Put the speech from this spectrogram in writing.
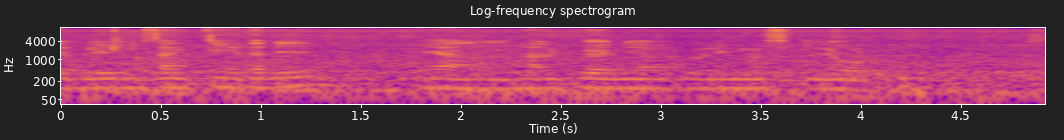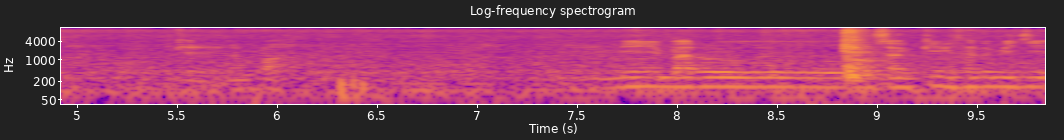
kita beli King tadi yang harganya 25 sekilo. Okay, nampak. Ini baru Mustang King satu biji.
